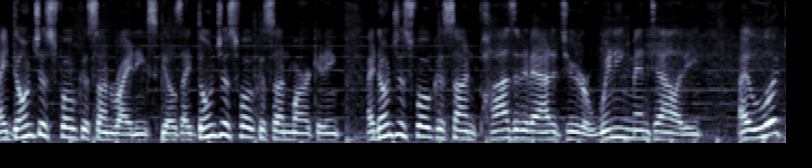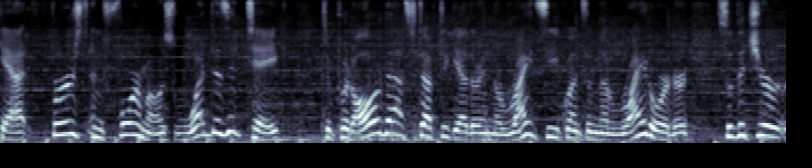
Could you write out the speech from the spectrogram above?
I don't just focus on writing skills. I don't just focus on marketing. I don't just focus on positive attitude or winning mentality. I look at first and foremost what does it take to put all of that stuff together in the right sequence in the right order so that your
